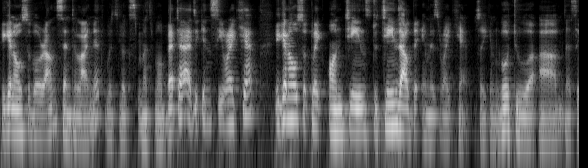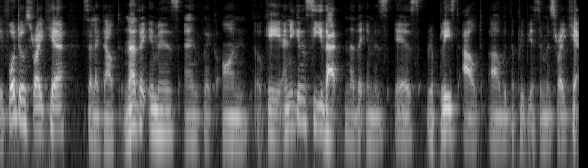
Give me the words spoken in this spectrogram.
You can also go around center align it, which looks much more better as you can see right here. You can also click on change to change out the image right here. So you can go to, uh, let's say photos right here, select out another image and click on OK. And you can see that another image is replaced out uh, with the previous image right here.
